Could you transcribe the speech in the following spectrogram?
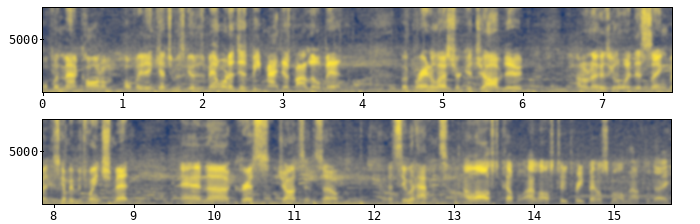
hopefully Matt caught him. Hopefully, he didn't catch him as good as me. I want to just beat Matt just by a little bit. But Brandon Lester, good job, dude. I don't know who's going to win this thing, but it's going to be between Schmitt and uh, Chris Johnston. So let's see what happens. I lost a couple. I lost two, three pound smallmouth today.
